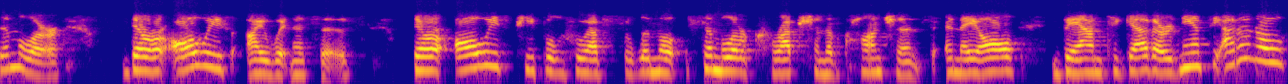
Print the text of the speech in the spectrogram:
similar. There are always eyewitnesses there are always people who have similar corruption of conscience and they all band together. Nancy, I don't know,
